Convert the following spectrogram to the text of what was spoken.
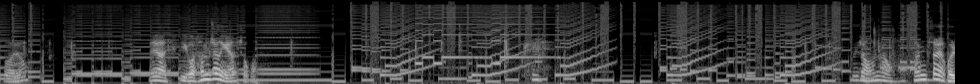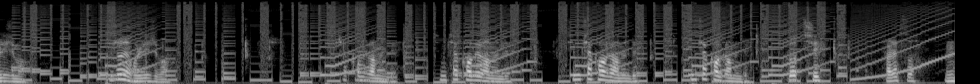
좋아요. 그냥 이거 3점이야, 저거. 오케이. 함정, 함정. 함정에 걸리지 마. 함정에 걸리지 마. 침착하게 가면 돼. 침착하게 가면 돼. 침착하게 가면 돼. 침착하게 가면 돼. 그렇지. 잘했어. 응.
